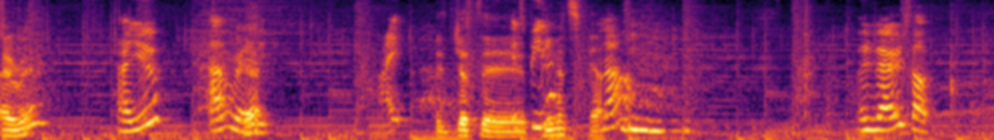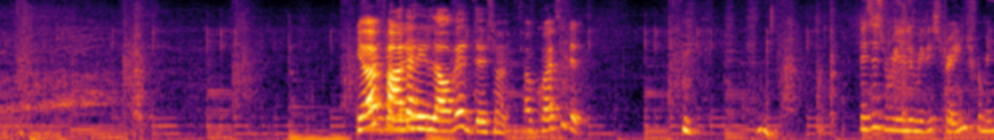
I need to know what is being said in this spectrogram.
Are you ready? Are you? I'm ready. I It's just uh, It's peanut? peanuts. Yeah. no. It's very soft. Your father, ready? he loved it. This one. Of course he did. this is really, really strange for me.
